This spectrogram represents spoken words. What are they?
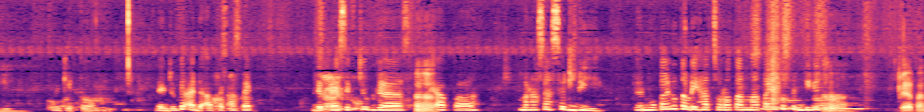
Hmm. begitu. Dan juga ada afek-afek depresif juga, seperti apa? Merasa sedih dan mukanya itu terlihat sorotan matanya itu sedih gitu loh. Kelihatan.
